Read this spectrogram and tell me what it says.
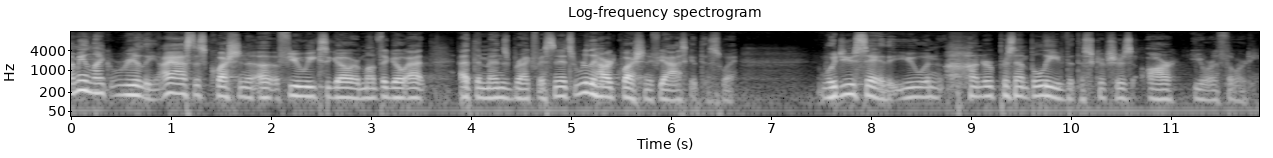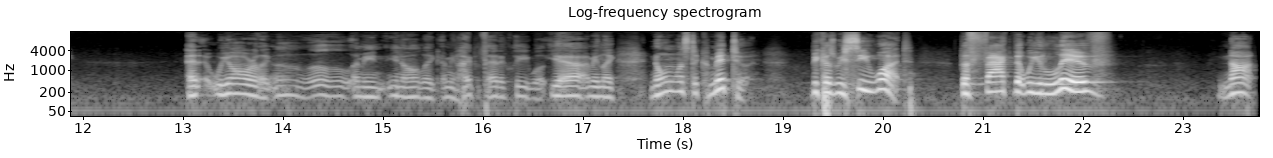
I mean, like, really. I asked this question a, a few weeks ago or a month ago at, at the men's breakfast, and it's a really hard question if you ask it this way. Would you say that you 100% believe that the scriptures are your authority? And we all were like, oh, I mean, you know, like, I mean, hypothetically, well, yeah. I mean, like, no one wants to commit to it because we see what? The fact that we live not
